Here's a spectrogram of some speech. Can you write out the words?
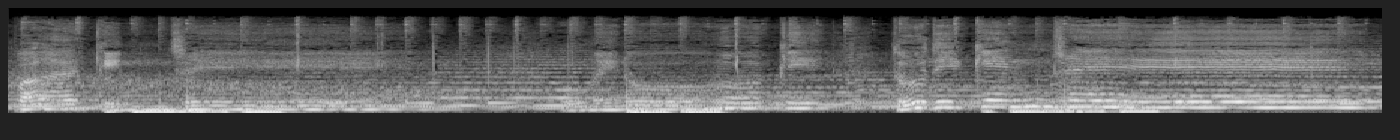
பார்க்கின்றேன். உமை நோக்கி துதிக்கின்றேன்.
